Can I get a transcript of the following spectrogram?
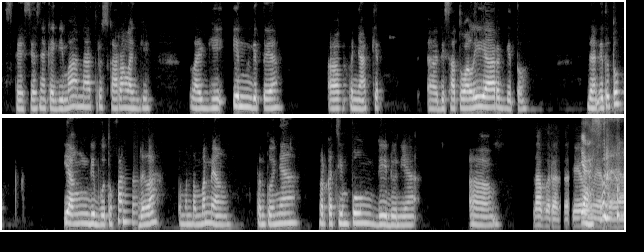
spesiesnya kayak gimana, terus sekarang lagi lagi in gitu ya uh, penyakit uh, di satwa liar gitu. Dan itu tuh yang dibutuhkan adalah teman-teman yang tentunya berkecimpung di dunia um, laboratorium yes. ya, ya.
